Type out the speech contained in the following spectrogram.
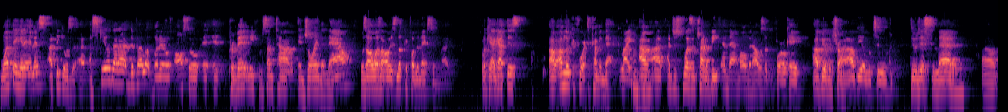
one thing, and, and it's, I think it was a, a, skill that I developed, but it was also it, it prevented me from sometimes enjoying the now. Was always always looking for the next thing. Like, okay, I got this. I, I'm looking forward to coming back. Like, mm-hmm. I, I, I just wasn't trying to be in that moment. I was looking for okay, I'll be able to try. I'll be able to do this and that, and uh,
